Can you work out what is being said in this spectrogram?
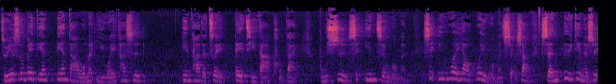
主耶稣被鞭鞭打，我们以为他是因他的罪被击打苦待，不是，是因着我们。是因为要为我们舍上。神预定的是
